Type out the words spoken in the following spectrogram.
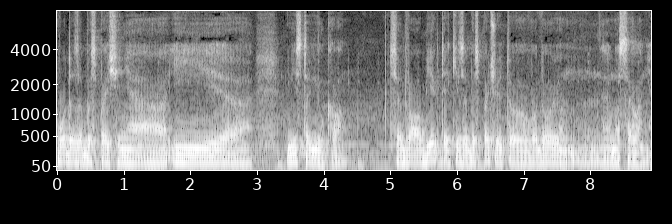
водозабезпечення і е, міста Вілково. Це два об'єкти, які забезпечують водою населення.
